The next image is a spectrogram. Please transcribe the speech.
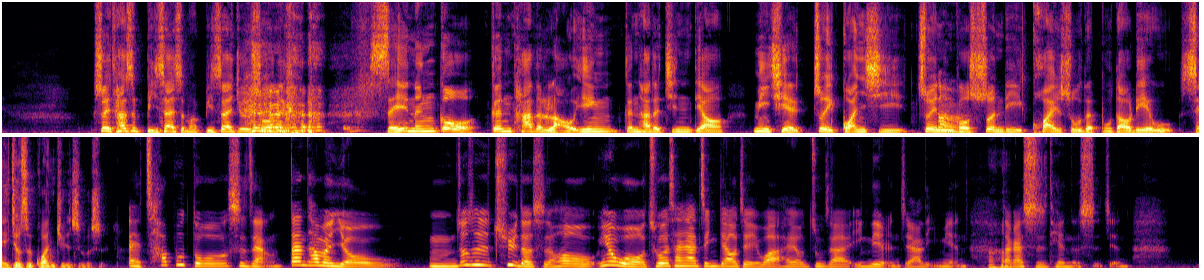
所以他是比赛什么？比赛就是说那个 谁能够跟他的老鹰跟他的金雕密切最关系，最能够顺利快速的捕到猎物，谁就是冠军，是不是？哎，欸，差不多是这样，但他们有。嗯，就是去的时候，因为我除了参加金雕节以外，还有住在英猎人家里面，大概十天的时间。Uh.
